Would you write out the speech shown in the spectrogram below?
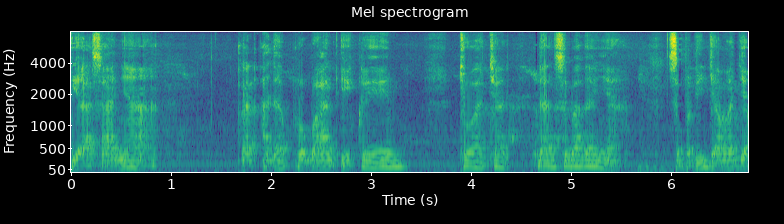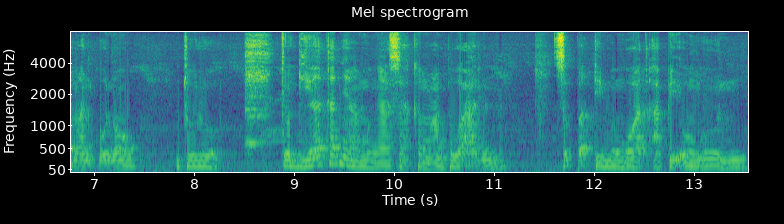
Biasanya akan ada perubahan iklim, cuaca, dan sebagainya. Seperti zaman-zaman kuno dulu. Kegiatan yang mengasah kemampuan seperti membuat api unggun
